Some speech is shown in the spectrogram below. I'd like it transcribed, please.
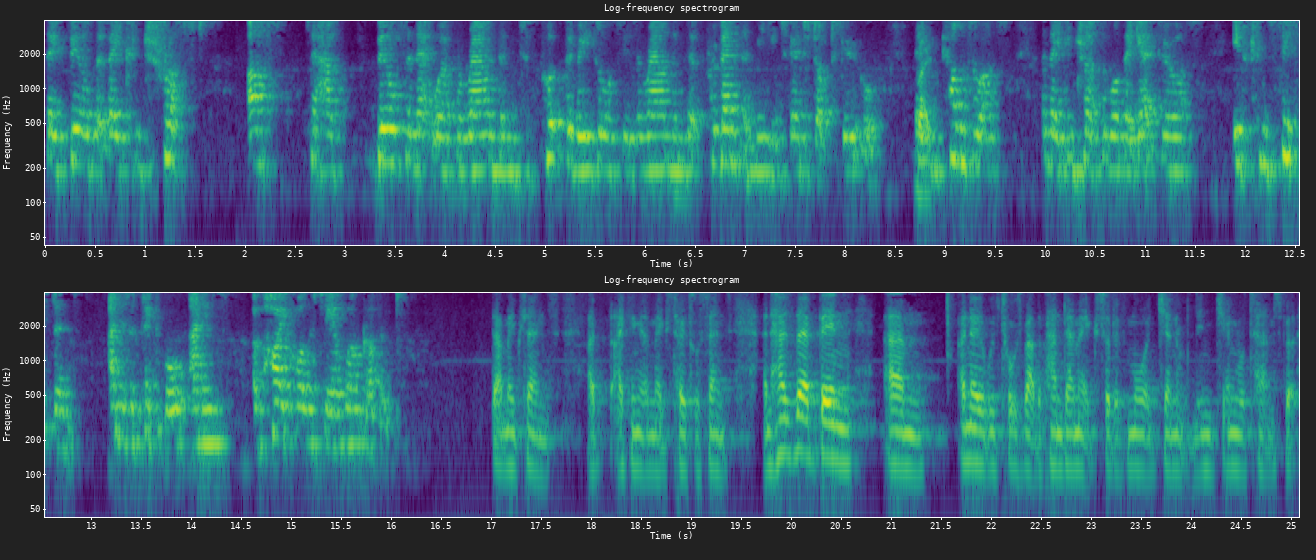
They feel that they can trust us to have built a network around them to put the resources around them that prevent them needing to go to Dr. Google. They right. can come to us and they can trust that what they get through us is consistent and is applicable and is of high quality and well governed. That makes sense. I, I, think that makes total sense. And has there been, um, I know we've talked about the pandemic sort of more general, in general terms, but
